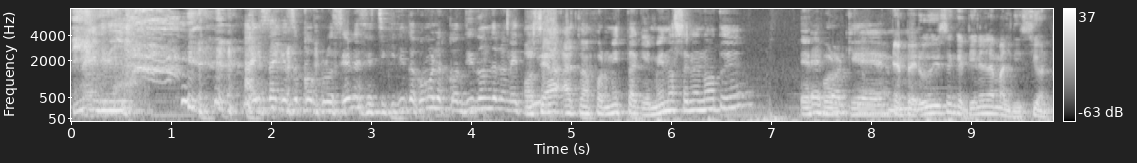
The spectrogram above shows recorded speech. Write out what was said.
Negri. Ahí saquen sus conclusiones, es chiquitito. ¿Cómo lo escondí? ¿Dónde lo metí? O sea, al transformista que menos se le note es, Es porque. porque- En Perú dicen que tiene la maldición.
